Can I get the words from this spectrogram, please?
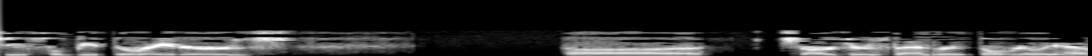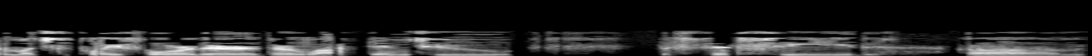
Chiefs will beat the Raiders. Uh, Chargers then don't really have much to play for. They're they're locked into the fifth seed. Um,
